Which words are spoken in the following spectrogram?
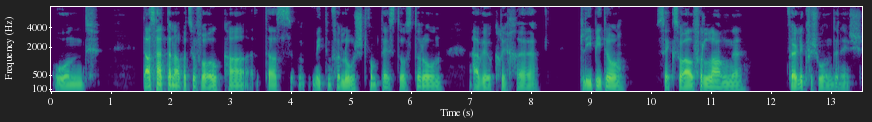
Und das hat dann aber zur Folge gehabt, dass mit dem Verlust vom Testosteron auch wirklich äh, die Libido, Sexualverlangen völlig verschwunden ist.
